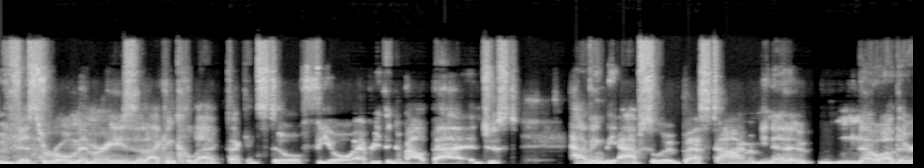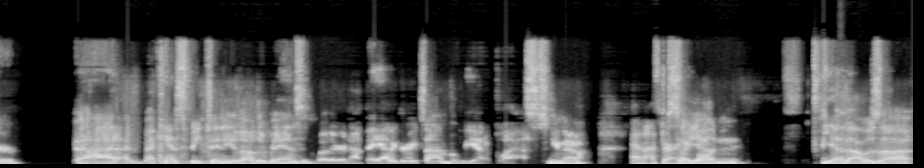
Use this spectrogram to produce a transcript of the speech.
visceral memories that I can collect. I can still feel everything about that and just having the absolute best time. I mean, no other. I, I can't speak to any of the other bands and whether or not they had a great time, but we had a blast, you know? and that's very So, yeah. important. yeah that was a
